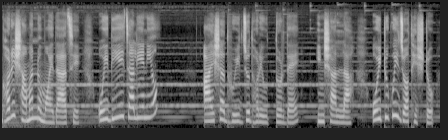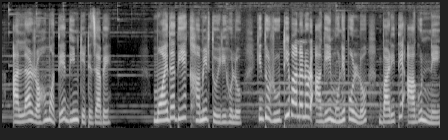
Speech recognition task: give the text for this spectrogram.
ঘরে সামান্য ময়দা আছে, ওই দিয়েই চালিয়ে নিও। আয়েশা ধৈর্য ধরে উত্তর দেয়, ইনশাআল্লাহ, ওইটুকুই যথেষ্ট, আল্লাহর রহমতে দিন কেটে যাবে। ময়দা দিয়ে খামির তৈরি হলো, কিন্তু রুটি বানানোর আগেই মনে পড়ল বাড়িতে আগুন নেই।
